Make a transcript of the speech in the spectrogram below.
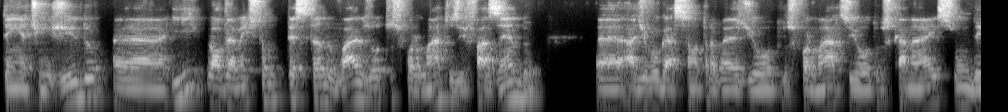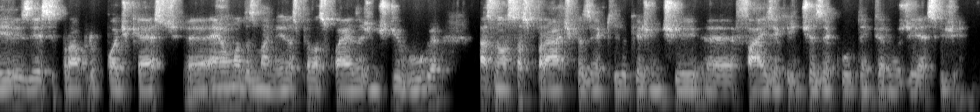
tem atingido é, e, obviamente, estamos testando vários outros formatos e fazendo é, a divulgação através de outros formatos e outros canais. Um deles, esse próprio podcast, é, é uma das maneiras pelas quais a gente divulga as nossas práticas e aquilo que a gente faz e que a gente executa em termos de ESG.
